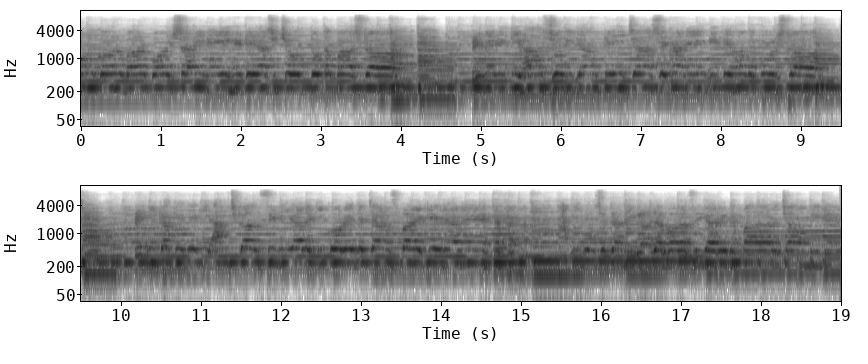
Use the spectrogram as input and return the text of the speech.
টেলিফোন করবার পয়সাই নেই, হেঁটে আসি চোদ্দটা পাঁচটা। প্রেমের ইতিহাস যদি জানতেই চা সেখানে দিতে হবে স্টপ প্রেমিকাকে দেখি আজকাল সিরিয়ালে কি করে যে চান্স পায় কে জানে? আমি বসে জানি, গাঁজা ভরা সিগারেট পার চাউমিনের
